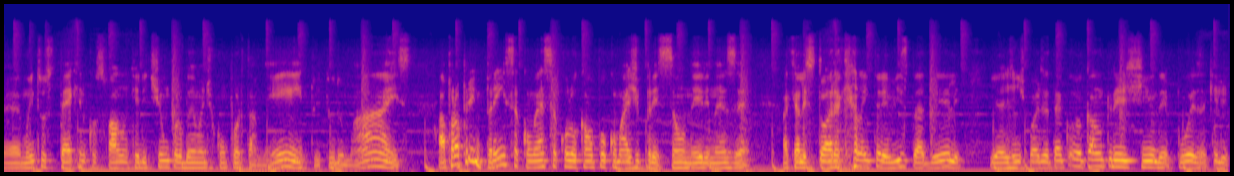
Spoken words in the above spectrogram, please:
É, muitos técnicos falam que ele tinha um problema de comportamento e tudo mais. A própria imprensa começa a colocar um pouco mais de pressão nele, né, Zé? Aquela história, aquela entrevista dele, e a gente pode até colocar um trechinho depois, aquele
